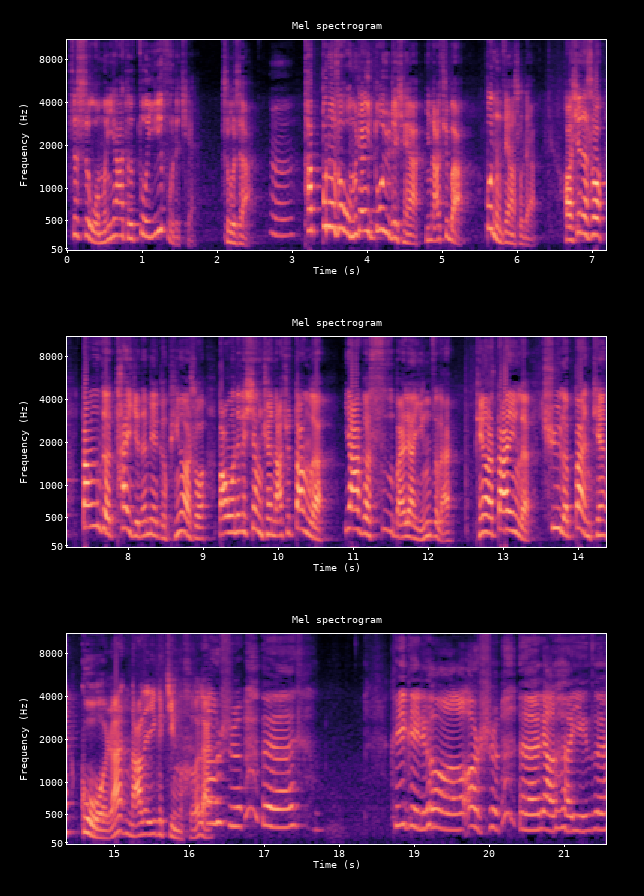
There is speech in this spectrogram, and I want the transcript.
这是我们丫头做衣服的钱，是不是啊？嗯。他不能说我们家有多余的钱啊，你拿去吧，不能这样说的。好，现在说当着太监的面跟平儿说，把我那个项圈拿去当了，押个四百两银子来。平儿答应了，去了半天，果然拿了一个锦盒来。当时呃，可以给刘姥姥二十呃两盒银子，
